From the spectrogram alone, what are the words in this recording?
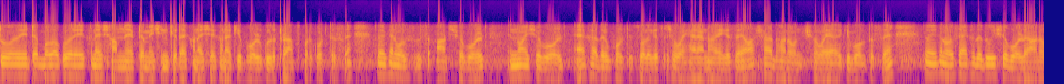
তো এটা বলার পরে এখানে সামনে একটা মেশিনকে দেখানো হয়, সেখানে আর কি ভোল্টগুলো ট্রান্সফার করতেছে। তো এখানে বলতেছে আটশো ভোল্ট নয়শো ভোল্ট এক হাজার ভোল্টে চলে গেছে সবাই হ্যারান হয়ে গেছে অসাধারণ সবাই আর কি বলতেছে। তো এখানে বলছে এক হাজার দুইশো ভোল্ট আরও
